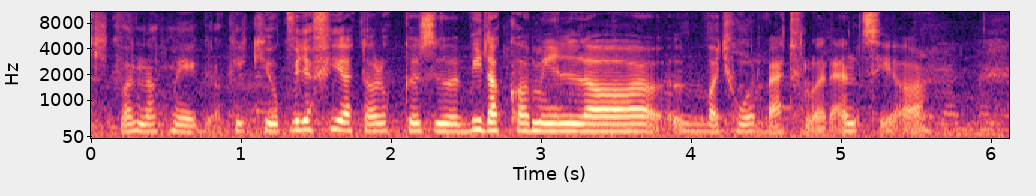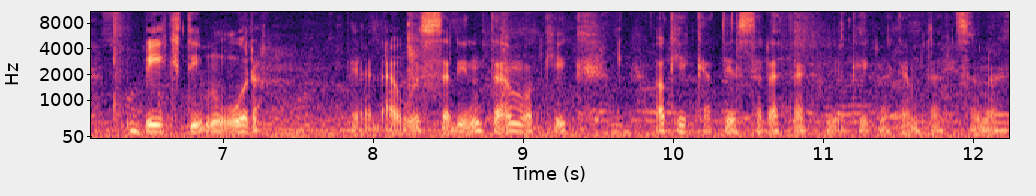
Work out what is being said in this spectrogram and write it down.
kik vannak még, akik jók, vagy a fiatalok közül Vida Kamilla, vagy Horváth Florencia, Bék Timur például szerintem, akik, akiket én szeretek, vagy akik nekem tetszenek.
